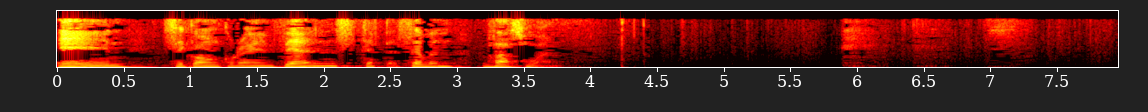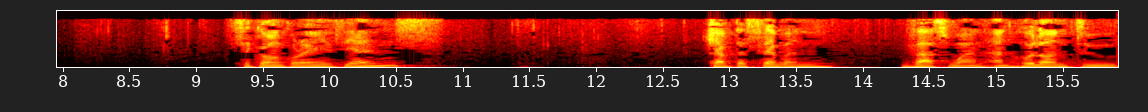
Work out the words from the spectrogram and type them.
in 2 Corinthians chapter 7 verse 1. Second Corinthians chapter 7 verse 1 and hold on to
